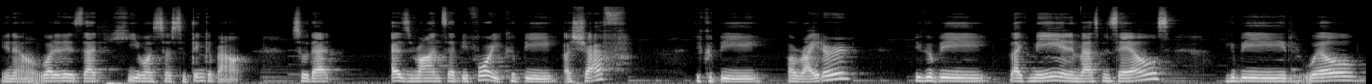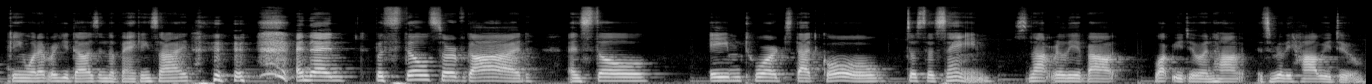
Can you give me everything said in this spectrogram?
you know, what it is that he wants us to think about. So that, as Ron said before, you could be a chef, you could be a writer, you could be like me in investment sales, you could be Will doing whatever he does in the banking side, and then, but still serve God and still aim towards that goal just the same. It's not really about what we do and how, it's really how we do.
